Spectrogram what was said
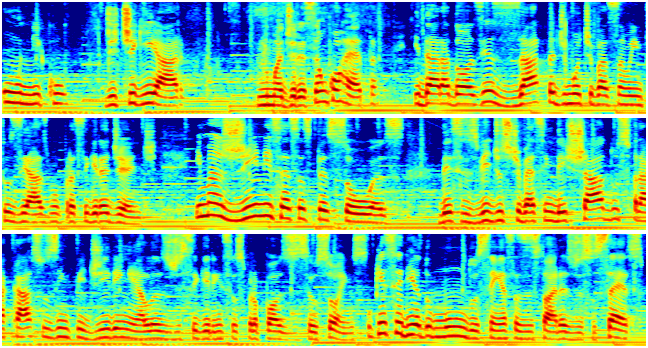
único de te guiar numa direção correta e dar a dose exata de motivação e entusiasmo para seguir adiante. Imagine se essas pessoas desses vídeos tivessem deixado os fracassos impedirem elas de seguirem seus propósitos e seus sonhos. O que seria do mundo sem essas histórias de sucesso?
